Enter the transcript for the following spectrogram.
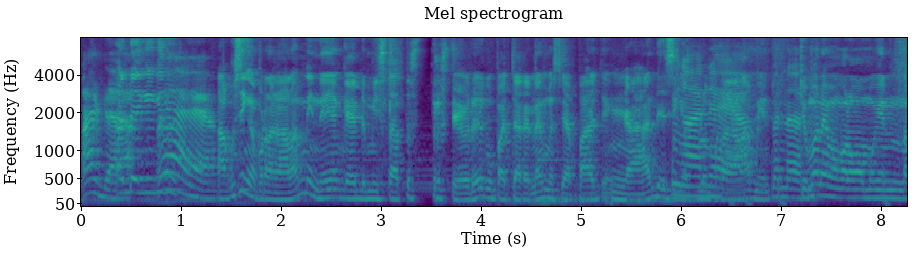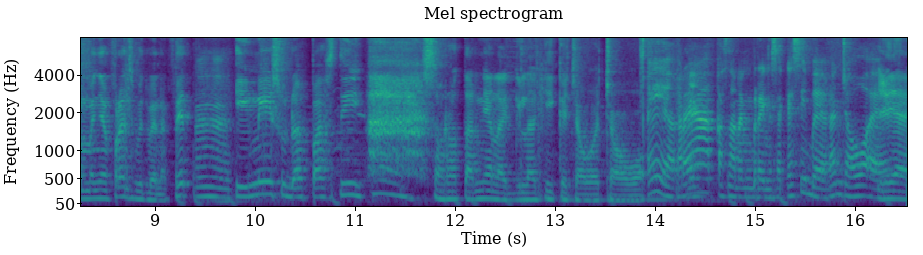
ada. Ada yang kayak gitu. Eh. Aku sih nggak pernah ngalamin ya yang kayak demi status terus ya udah gue pacaran sama siapa aja nggak ada sih Nggak belum ada pernah ya, ngalamin. bener. Cuman emang kalau ngomongin namanya friends with benefit, Mhm. ini sudah pasti ah, sorotannya lagi-lagi ke cowok-cowok. Eh, iya, karena kesan yang brengseknya sih banyak kan cowok ya. Iya.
